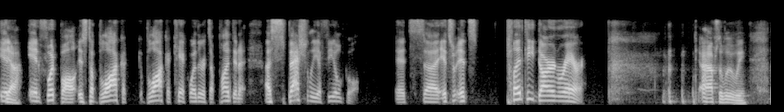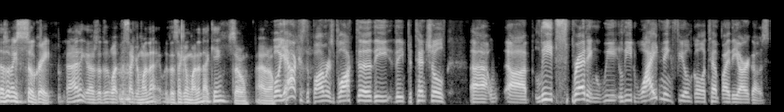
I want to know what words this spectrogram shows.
in, Yeah. in football is to block a block a kick, whether it's a punt and a, especially a field goal. It's uh, it's it's plenty darn rare. Absolutely, that's what makes it so great. I think that was the- what the second one that the second one in that game. So I don't know. Well, yeah, because the Bombers blocked uh, the the potential uh, uh, lead spreading, we lead widening field goal attempt by the Argos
